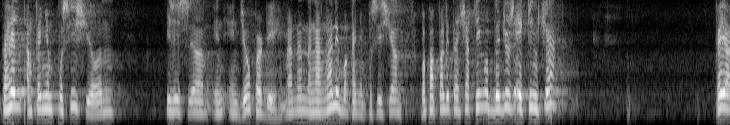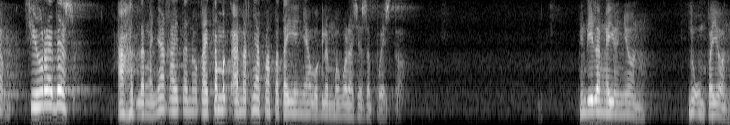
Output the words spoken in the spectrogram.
Dahil ang kanyang position is um, in, in jeopardy. Nanganganib ang kanyang position. Mapapalitan siya. King of the Jews, eh king siya. Kaya si Herodes, hahadlangan niya kahit ano, kahit kamag-anak niya, papatayin niya, wag lang mawala siya sa pwesto. Hindi lang ngayon yon, noon pa yon.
